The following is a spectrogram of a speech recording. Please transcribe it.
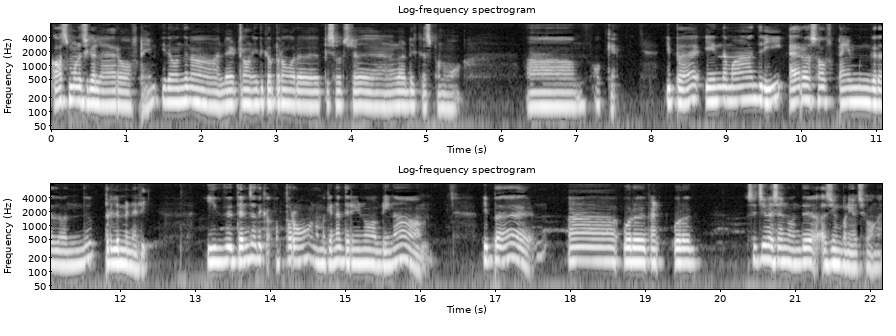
காஸ்மாலஜிக்கல் ஏரோ ஆஃப் டைம் இதை வந்து நான் லேட்டரான் இதுக்கப்புறம் வர எபிசோட்ஸில் நல்லா டிஸ்கஸ் பண்ணுவோம். ஓகே இப்போ இந்த மாதிரி ஏரோஸ் ஆஃப் டைமுங்கிறது வந்து ப்ரிலிமினரி இது தெரிஞ்சதுக்கு அப்புறம் நமக்கு என்ன தெரியணும் அப்படின்னா இப்போ ஒரு கண் ஒரு சுச்சுவேஷன் வந்து அசியூம் பண்ணி வச்சுக்கோங்க.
